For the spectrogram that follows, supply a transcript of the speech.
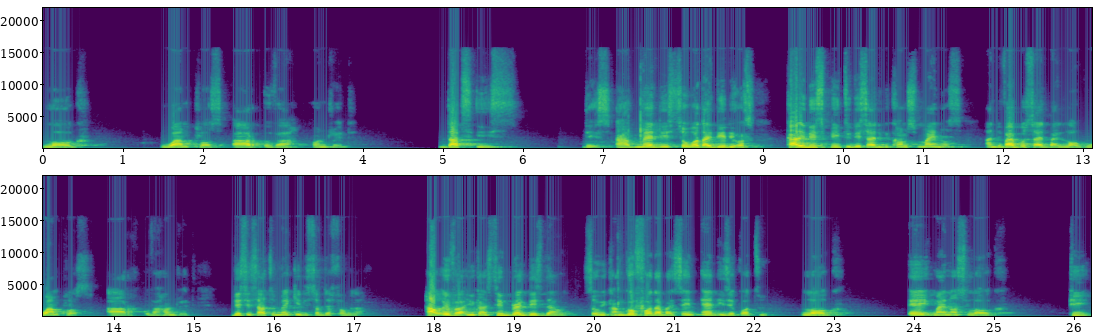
log 1 plus r over 100. That is this. I have made this. So what I did was carry this p to this side, it becomes minus, and divide both sides by log 1 plus r over 100. This is how to make it the subject formula. However, you can still break this down. So we can go further by saying n is equal to log a minus log p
